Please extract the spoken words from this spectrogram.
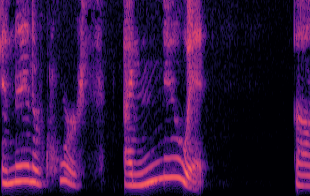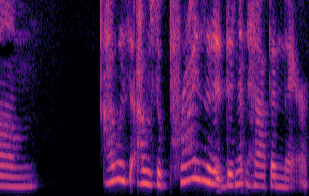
and then of course I knew it. Um, I was I was surprised that it didn't happen there.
